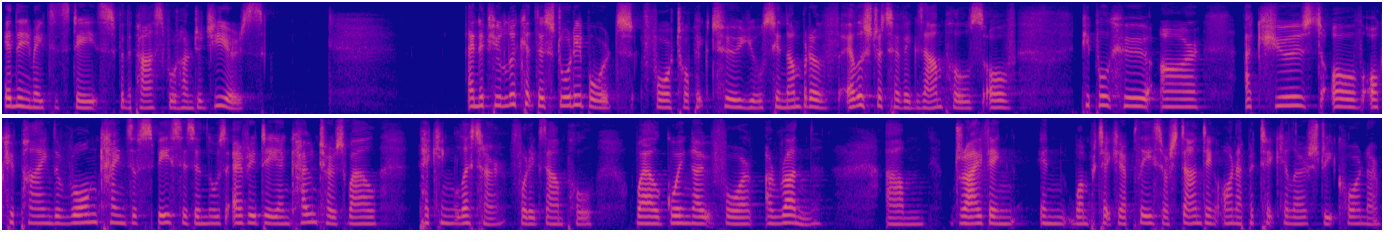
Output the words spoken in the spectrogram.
in the United States for the past 400 years. And if you look at the storyboards for topic two, you'll see a number of illustrative examples of people who are accused of occupying the wrong kinds of spaces in those everyday encounters while picking litter, for example, while going out for a run, um, driving in one particular place or standing on a particular street corner.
